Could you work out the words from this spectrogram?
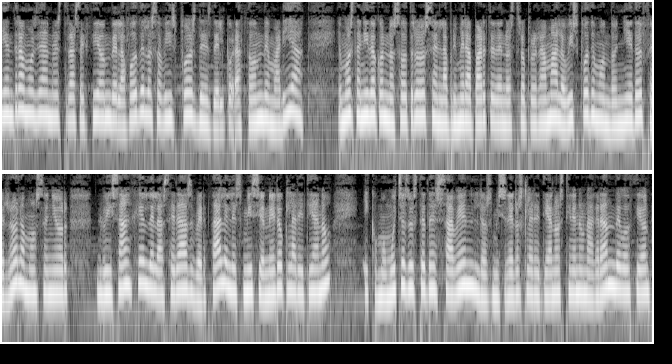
Y entramos ya en nuestra sección de la voz de los obispos desde el corazón de María. Hemos tenido con nosotros en la primera parte de nuestro programa al obispo de Mondoñedo y Ferrol, a Monseñor Luis Ángel de las Heras Berzal. Él es misionero claretiano y como muchos de ustedes saben, los misioneros claretianos tienen una gran devoción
